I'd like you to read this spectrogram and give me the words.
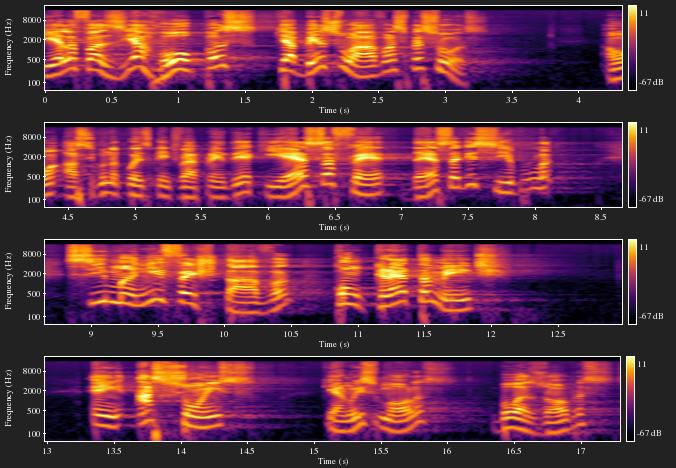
e ela fazia roupas que abençoavam as pessoas. A segunda coisa que a gente vai aprender é que essa fé dessa discípula se manifestava concretamente em ações que eram esmolas, boas obras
